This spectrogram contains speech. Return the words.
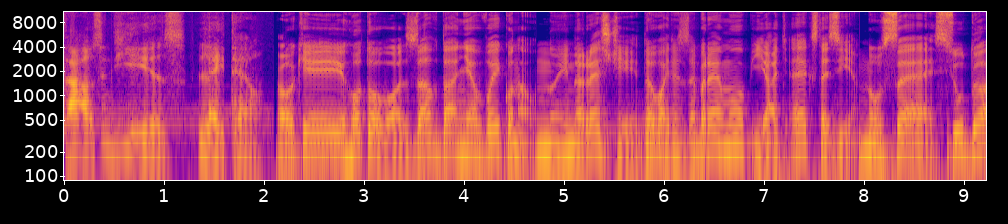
2,000 years later. Окей, готово. Завдання виконав. Ну і нарешті, давайте заберемо 5 екстазі. Ну все, сюди.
